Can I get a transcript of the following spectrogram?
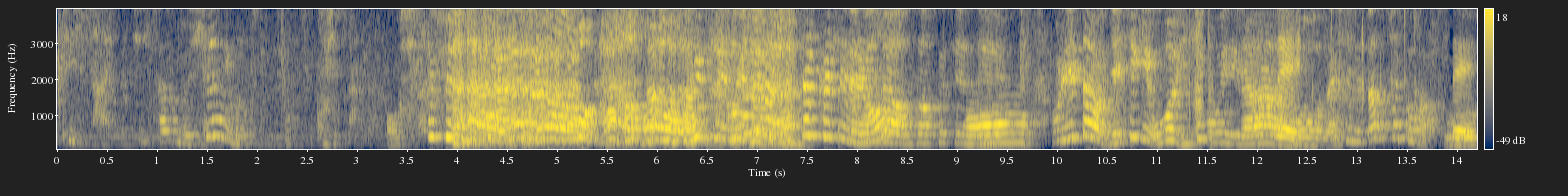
74요. 74 정도 실행님은 어떻게 되세요? 94. 어 어, 크시네 진짜 크시네요 엄청 크시네 어, 우리 일단 예식이 5월 25일이라 네. 뭐 날씨는 따뜻할 것 같고 네.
